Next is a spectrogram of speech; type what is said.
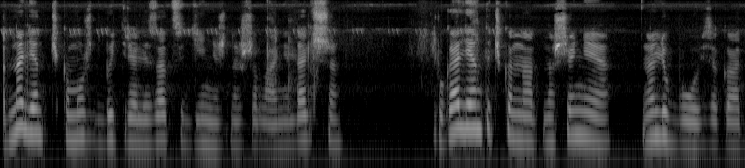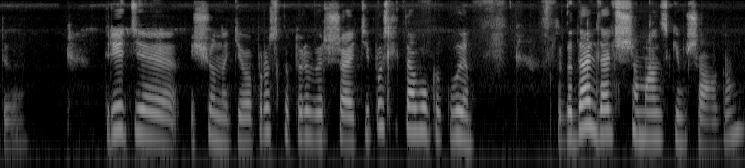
одна ленточка может быть реализация денежных желаний. Дальше другая ленточка на отношения, на любовь загадываем. Третье еще на те вопросы, которые вы решаете. И после того, как вы загадали дальше шаманским шагом,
